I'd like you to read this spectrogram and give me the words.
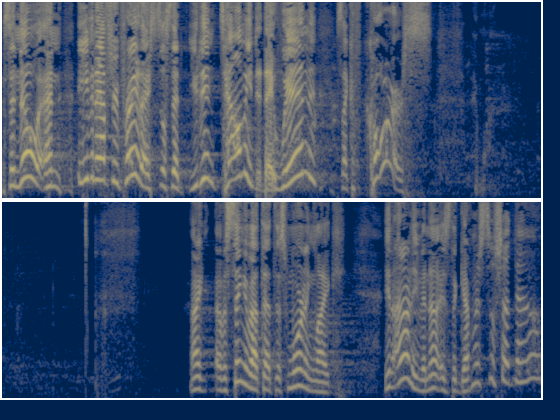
I said, No. And even after he prayed, I still said, You didn't tell me. Did they win? It's like, Of course. I, I was thinking about that this morning. Like, you know, I don't even know. Is the government still shut down?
